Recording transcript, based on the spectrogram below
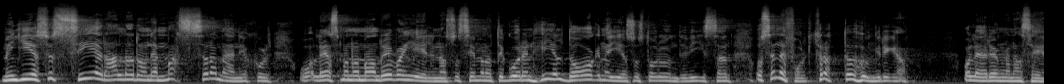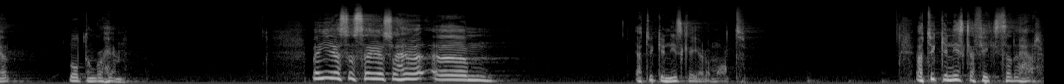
Men Jesus ser alla de där massor av människor. Och läser man de andra evangelierna så ser man att det går en hel dag när Jesus står och undervisar. Och sen är folk trötta och hungriga. Och lärjungarna säger, låt dem gå hem. Men Jesus säger så här, ehm, jag tycker ni ska ge dem mat. Jag tycker ni ska fixa det här.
